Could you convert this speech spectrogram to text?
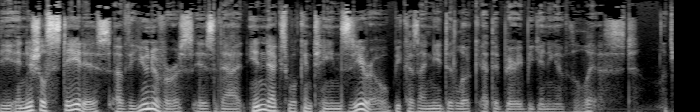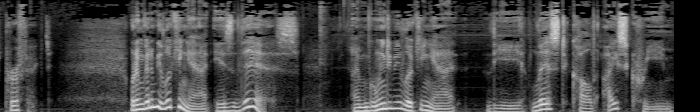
The initial status of the universe is that index will contain zero because I need to look at the very beginning of the list. That's perfect. What I'm going to be looking at is this. I'm going to be looking at the list called ice cream,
